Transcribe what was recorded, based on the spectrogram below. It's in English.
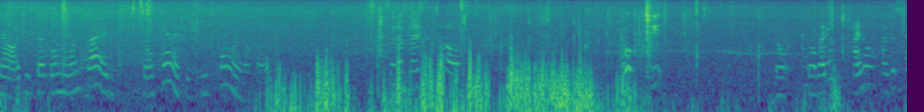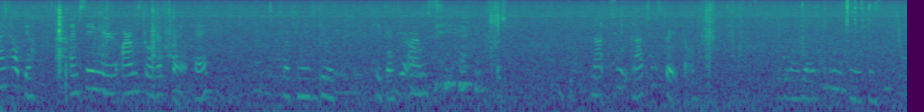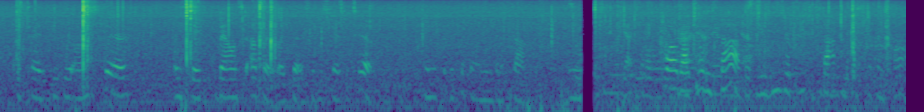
Now, if you start going to one side, don't panic. Just keep pedaling, okay? I know, I'm just trying to help you. I'm seeing your arms go this way, okay? What you need to do is keep both your arms, push, not too, not too straight though. Because you want to be able to if you. Just try to keep your arms square and stay balanced upright like this. If you start to tip, when you put your foot down, you're going to stop. Well, that's how we stop. If you use your feet to stop, you just slip and fall.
